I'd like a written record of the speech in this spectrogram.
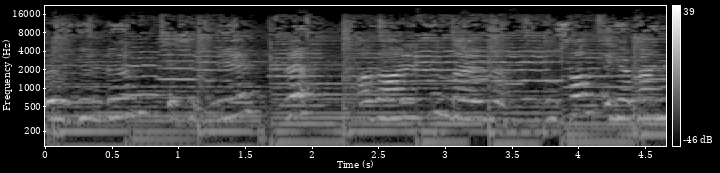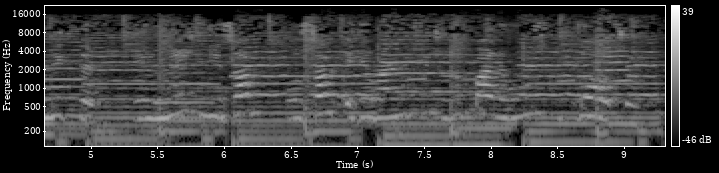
Özgürlüğün, eşitliğin ve adaletin dayanı ulusal egemenliktir. 23 Nisan Ulusal Egemenlik ve Çocuk Bayramımız kutlu olsun.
